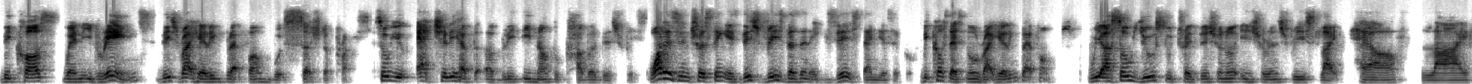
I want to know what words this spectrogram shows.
because when it rains, this ride hailing platform would surge the price. So you actually have the ability now to cover this risk. What is interesting is this risk doesn't exist 10 years ago because there's no ride hailing platforms. We are so used to traditional insurance risks like health, life,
